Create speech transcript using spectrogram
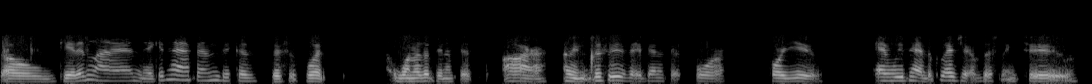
So get in line, make it happen, because this is what one of the benefits are. I mean, this is a benefit for for you. And we've had the pleasure of listening to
